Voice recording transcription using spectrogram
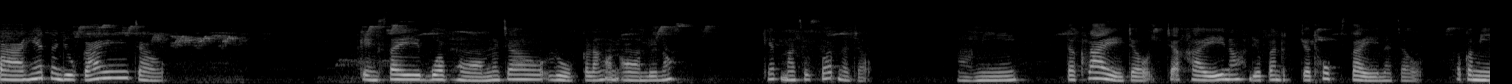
ปลาเห็ดมันอยู่ไกลเจ้าแกงใส่บวบหอมนะเจ้าลูกกำลังอ่อนๆเลยเนาะ ก็บมาสดๆนะเจ้าอ่ามีตะไคร้เจ้าจะไข่เนาะเดี๋ยวปันจะทุบใส่นะเจ้าแล้วก็มี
